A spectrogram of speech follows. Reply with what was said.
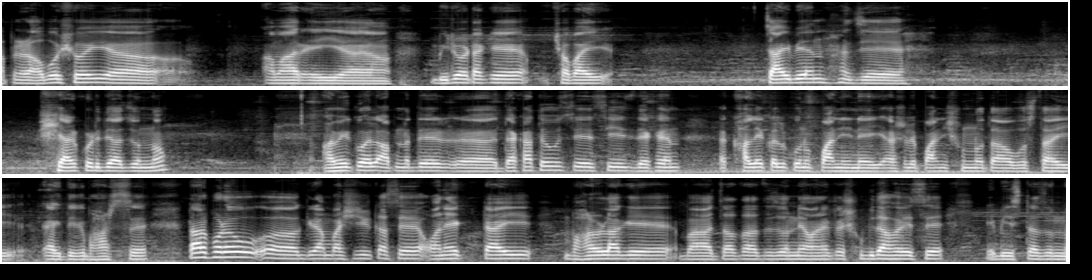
আপনারা অবশ্যই আমার এই ভিডিওটাকে সবাই চাইবেন যে শেয়ার করে দেওয়ার জন্য। আমি কল আপনাদের দেখাতেও চেয়েছি, দেখেন, খালে কল কোনো পানি নেই, আসলে পানি শূন্যতা অবস্থায় একদিকে ভাসছে। তারপরেও গ্রামবাসীর কাছে অনেকটাই ভালো লাগে বা যাতায়াতের জন্য অনেকটা সুবিধা হয়েছে এই বীজটার জন্য।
